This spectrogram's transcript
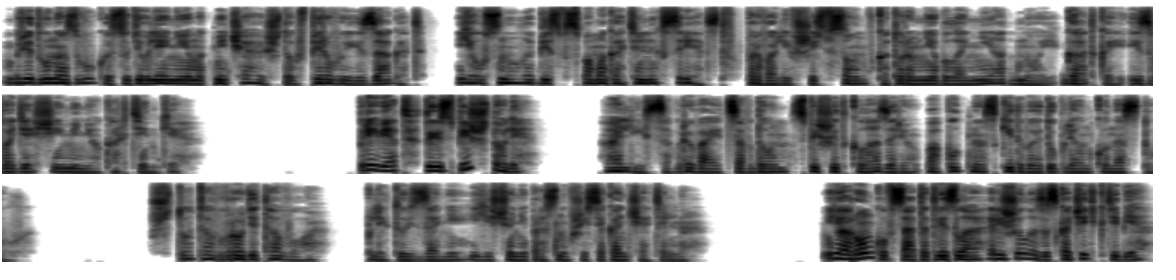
Бреду на звук и с удивлением отмечаю, что впервые за год я уснула без вспомогательных средств, провалившись в сон, в котором не было ни одной гадкой, изводящей меня картинки. «Привет, ты спишь, что ли?» Алиса врывается в дом, спешит к Лазарю, попутно скидывая дубленку на стул. Что-то вроде того. Плетусь за ней, еще не проснувшись окончательно. «Я Ромку в сад отвезла, решила заскочить к тебе.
